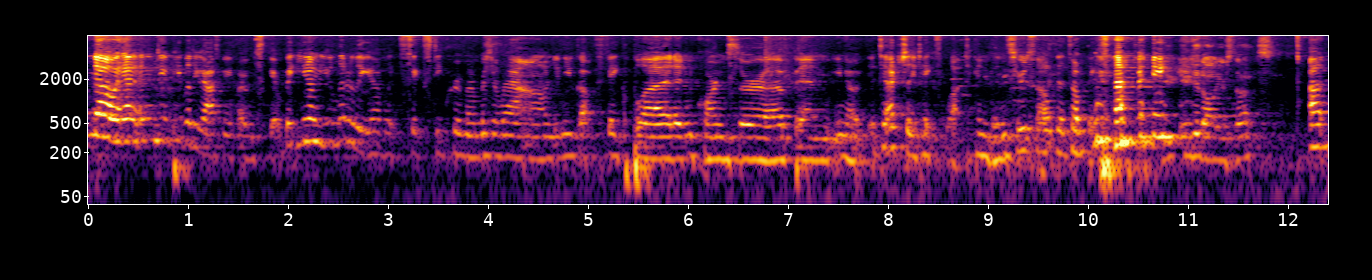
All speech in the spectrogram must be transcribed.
No, and, and people do ask me if I'm scared, but you know, you literally you have like 60 crew members around, and you've got fake blood and corn syrup, and you know, it actually takes a lot to convince yourself that something's happening. You did all your stunts? Uh,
